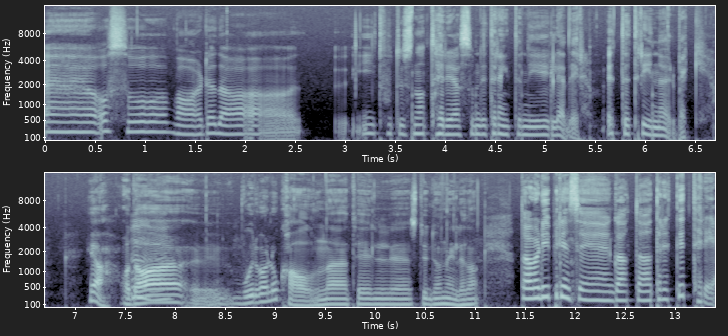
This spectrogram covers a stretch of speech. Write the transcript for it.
Eh, og så var det da i 2003 som de trengte ny leder, etter Trine Ørbekk. Ja, og da Mhm. eh, Hvor var lokalene til Studio Nille da? Da var de i Prinsegata 33,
